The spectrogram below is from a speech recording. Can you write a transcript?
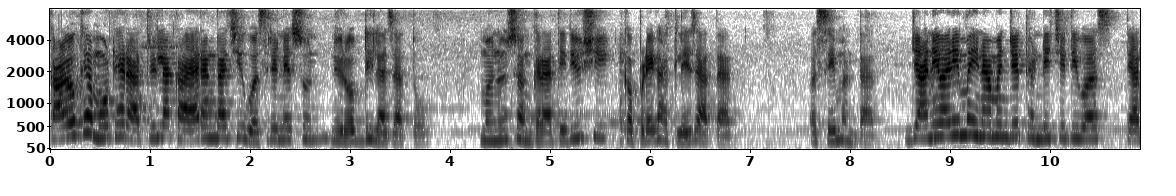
काळोख्या मोठ्या रात्रीला काळ्या रंगाची वस्त्रे नेसून निरोप दिला जातो. म्हणून संक्रांती दिवशी कपडे घातले जातात असे म्हणतात. जानेवारी महिना म्हणजे थंडीचे दिवस त्यात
